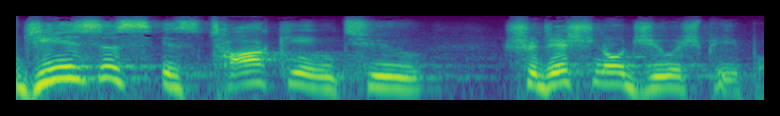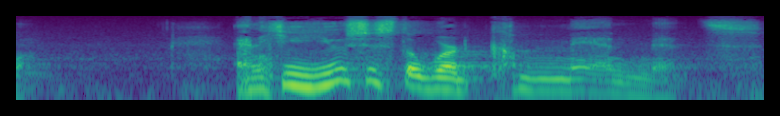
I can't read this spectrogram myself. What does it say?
Jesus is talking to traditional Jewish people. And he uses the word commandments.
